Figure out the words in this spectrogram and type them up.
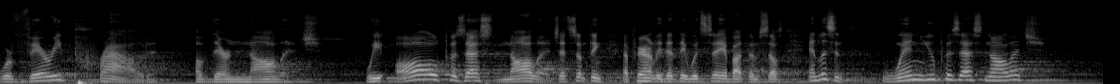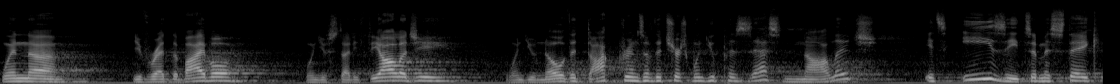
were very proud of their knowledge. We all possess knowledge. That's something apparently that they would say about themselves. And listen, when you possess knowledge, when uh, you've read the Bible, when you've studied theology, when you know the doctrines of the church, when you possess knowledge, it's easy to mistake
